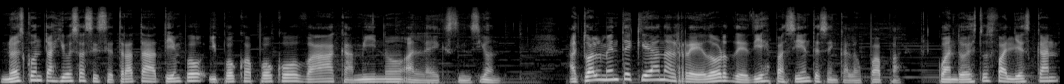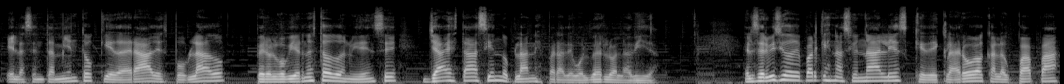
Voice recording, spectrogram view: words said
No es contagiosa si se trata a tiempo y poco a poco va a camino a la extinción. Actualmente quedan alrededor de 10 pacientes en Calaupapa. Cuando estos fallezcan, el asentamiento quedará despoblado, pero el gobierno estadounidense ya está haciendo planes para devolverlo a la vida. El Servicio de Parques Nacionales, que declaró a Calaupapa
